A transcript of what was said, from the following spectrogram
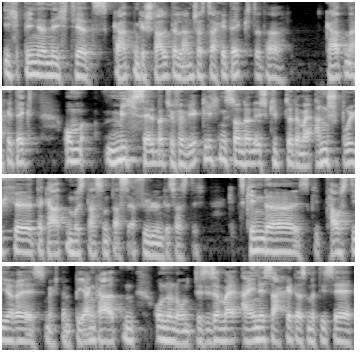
ich bin ja nicht jetzt Gartengestalter, Landschaftsarchitekt oder Gartenarchitekt, um mich selber zu verwirklichen, sondern es gibt halt einmal Ansprüche, der Garten muss das und das erfüllen. Das heißt, es gibt Kinder, es gibt Haustiere, es möchte einen Bärengarten und und und. Das ist einmal eine Sache, dass man diese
